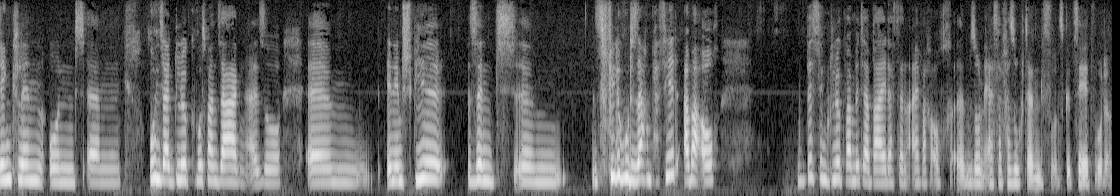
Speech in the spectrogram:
Rinklin und ähm, unser Glück, muss man sagen. Also ähm, in dem Spiel sind ähm, viele gute Sachen passiert, aber auch ein bisschen Glück war mit dabei, dass dann einfach auch ähm, so ein erster Versuch dann für uns gezählt wurde.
